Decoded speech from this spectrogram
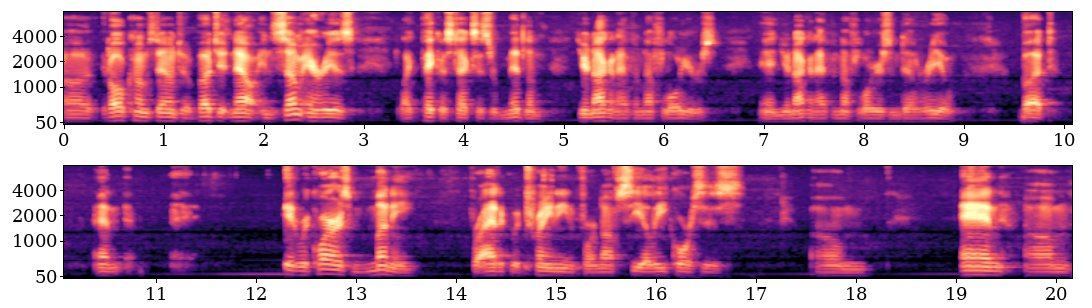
Uh, It all comes down to a budget. Now, in some areas, like Pecos, Texas, or Midland, you're not gonna have enough lawyers, and you're not gonna have enough lawyers in Del Rio. But, and it requires money for adequate training, for enough CLE courses. Um, and, um,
